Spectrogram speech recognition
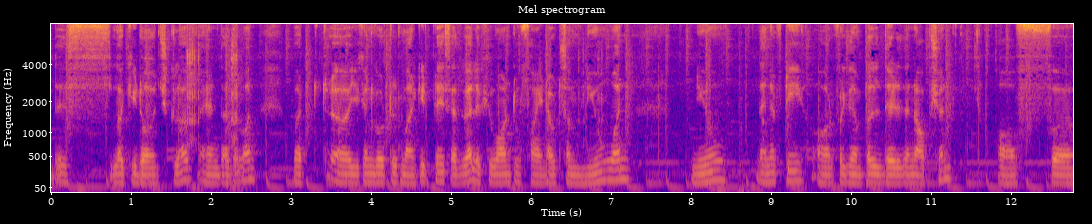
this lucky dodge club and the other one. But uh, you can go to marketplace as well if you want to find out some new one new nft or for example there is an option of uh,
